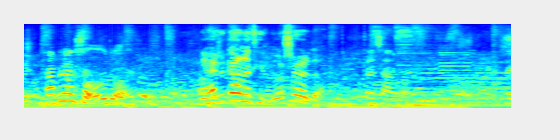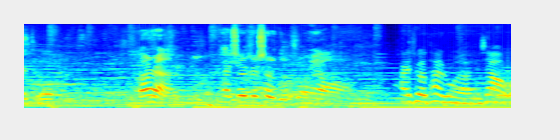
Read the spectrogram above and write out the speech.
没，插不上手主要是。你还是干了挺多事儿的，干啥呢？开车。当然，开车这事儿多重要啊！开车太重要。你像，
